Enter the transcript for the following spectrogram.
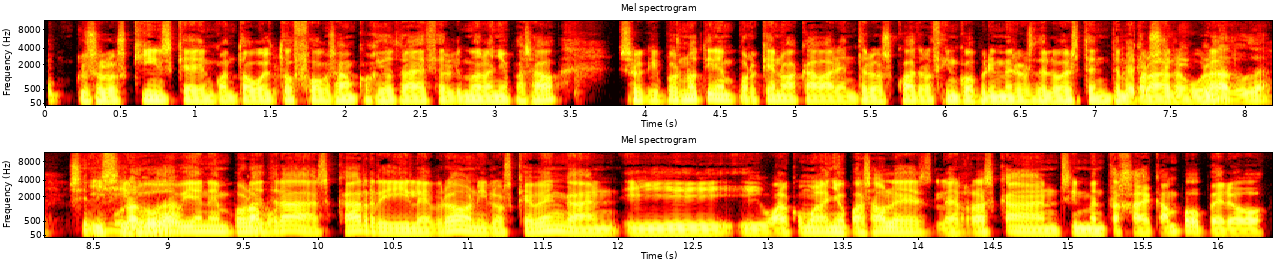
incluso los Kings, que en cuanto ha vuelto Fox han cogido otra vez el ritmo del año pasado, esos equipos no tienen por qué no acabar entre los cuatro o cinco primeros del oeste en temporada sin regular. Duda, sin y si luego duda. vienen por detrás Curry y LeBron y los que vengan, y igual como el año pasado les, les rascan sin ventaja de campo, pero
